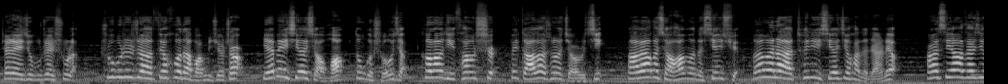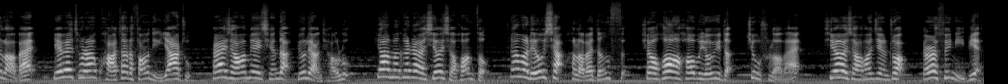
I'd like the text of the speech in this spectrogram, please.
这里就不赘述了。殊不知这最后的保密绝招也被邪恶小黄动过手脚，克隆体舱室被打造成了绞肉机，老白和小黄们的鲜血沦为了推进邪恶计划的燃料。而 C 幺三七老白也被突然垮塌的房顶压住，摆在小黄面前的有两条路，要么跟着邪恶小黄走，要么留下和老白等死。小黄毫不犹豫地救出老白。邪恶小黄见状表示随你便，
